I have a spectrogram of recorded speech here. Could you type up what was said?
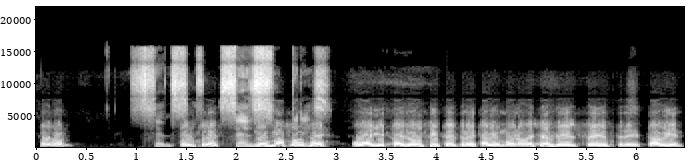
¿Perdón? CENS, 3? ¿No es más 11? O ahí está el 11 y está el 3. Está bien, bueno, ese es del CENS 3, está bien.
